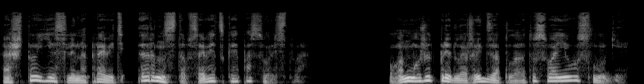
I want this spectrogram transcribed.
а что если направить Эрнста в советское посольство? Он может предложить за плату свои услуги.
